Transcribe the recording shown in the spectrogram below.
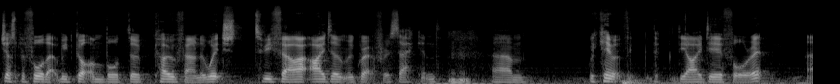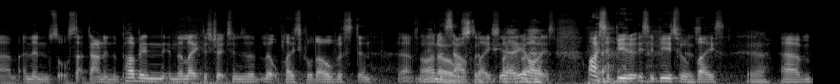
just before that we'd got on board the co-founder, which to be fair I, I don't regret for a 2nd mm-hmm. um, we came up with the, the, the idea for it. Um, and then sort of sat down in the pub in, in the Lake District. There's a little place called Ulverston um, oh, in the South Place. Yeah, yeah it's, oh, it's, a beautiful, it's a beautiful it place. Yeah. Um,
